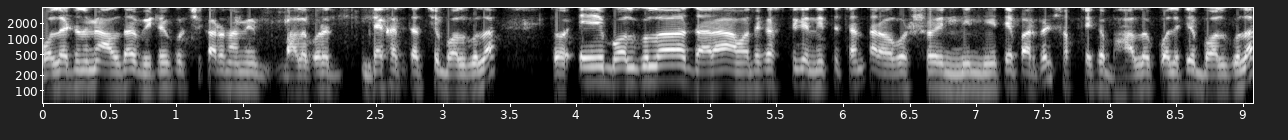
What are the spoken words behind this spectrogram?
বলের জন্য আমি আলাদা ভিডিও করছি, কারণ আমি ভালো করে দেখাতে চাচ্ছি বলগুলা তো এই বলগুলা যারা আমাদের কাছ থেকে নিতে চান, তারা অবশ্যই নিতে পারবেন সব থেকে ভালো কোয়ালিটির বলগুলা।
